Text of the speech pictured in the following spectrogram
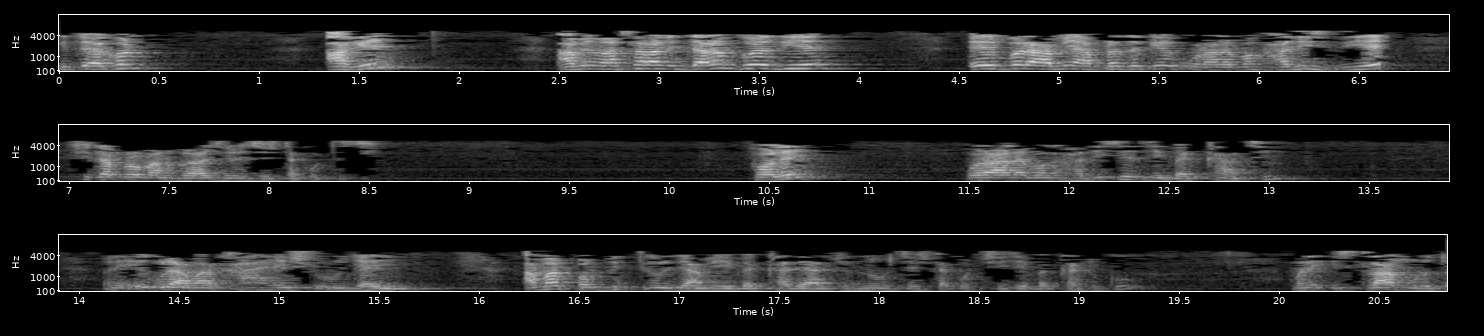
কিন্তু এখন আগে আমি মাসালা নির্ধারণ করে দিয়ে এরপরে আমি আপনাদেরকে কোরআন এবং হাদিস দিয়ে সেটা প্রমাণ করার জন্য চেষ্টা করতেছি। ফলে কোরআন এবং হাদিসের যে ব্যাখ্যা আছে মানে এগুলো আমার খাহেশ অনুযায়ী, আমার প্রবৃত্তি অনুযায়ী আমি এই ব্যাখ্যা দেওয়ার জন্য চেষ্টা করছি যে ব্যাখ্যাটুকু মানে ইসলাম মূলত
